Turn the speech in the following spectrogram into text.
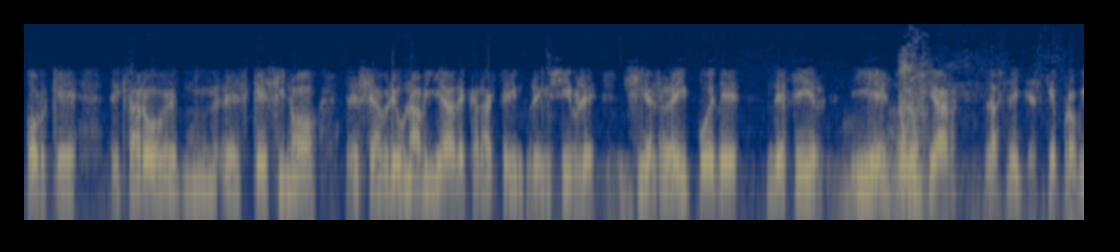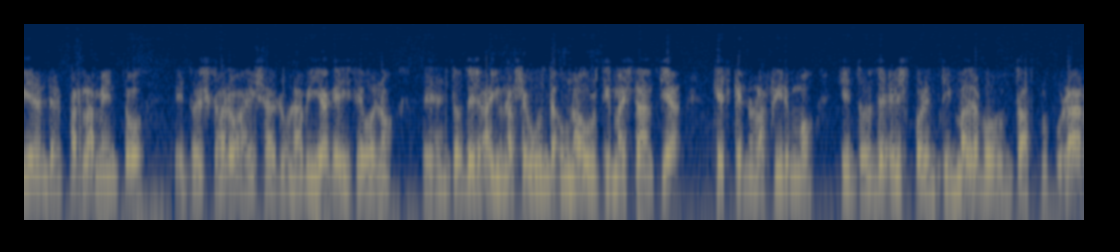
porque, eh, claro, mm, es que si no, eh, se abre una vía de carácter imprevisible. Si el rey puede decir y enjuiciar las leyes que provienen del Parlamento, entonces, claro, ahí se abre una vía que dice, bueno, eh, entonces hay una segunda, una última instancia que es que no la firmo y entonces es por encima de la voluntad popular.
